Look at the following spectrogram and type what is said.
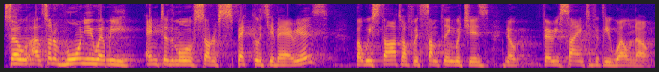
So I'll sort of warn you when we enter the more sort of speculative areas, but we start off with something which is, you know, very scientifically well known.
